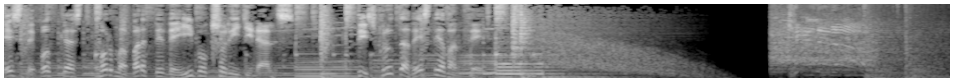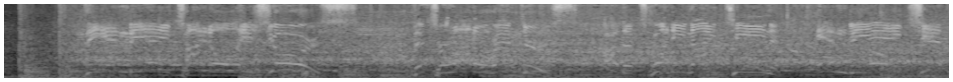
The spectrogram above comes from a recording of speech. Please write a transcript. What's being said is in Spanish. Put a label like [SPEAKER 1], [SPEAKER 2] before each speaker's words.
[SPEAKER 1] Este podcast forma parte de Evox Originals. Disfruta de este avance.
[SPEAKER 2] Toronto Raptors are the 2019 NBA champions.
